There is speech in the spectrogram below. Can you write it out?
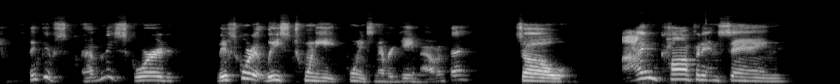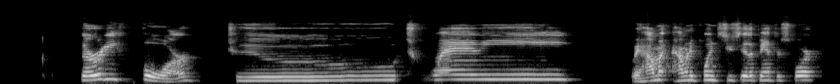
I think they've haven't they scored they've scored at least 28 points in every game, haven't they? So I'm confident in saying 34 to 20 Wait, how many how many points do you say the Panthers score?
